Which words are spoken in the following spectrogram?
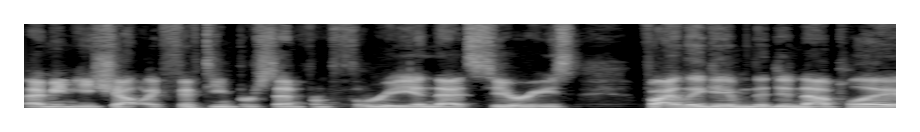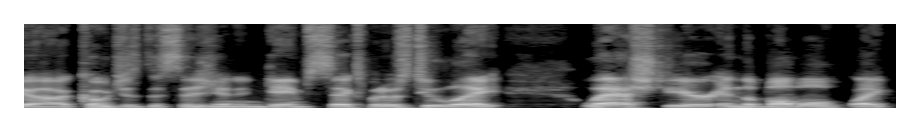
I mean, he shot like 15% from three in that series. Finally, gave him the did not play uh, coach's decision in game six, but it was too late. Last year in the bubble, like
